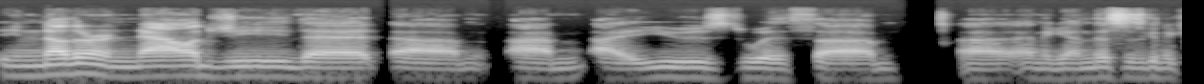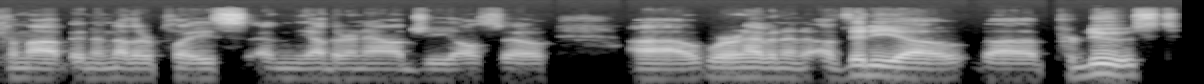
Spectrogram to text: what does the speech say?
another analogy that um, um, I used with, um, uh, and again, this is going to come up in another place, and the other analogy also, uh, we're having a, a video uh, produced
